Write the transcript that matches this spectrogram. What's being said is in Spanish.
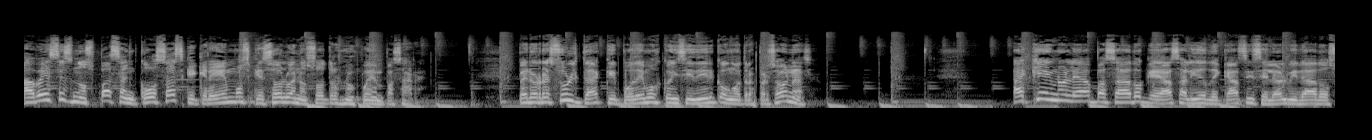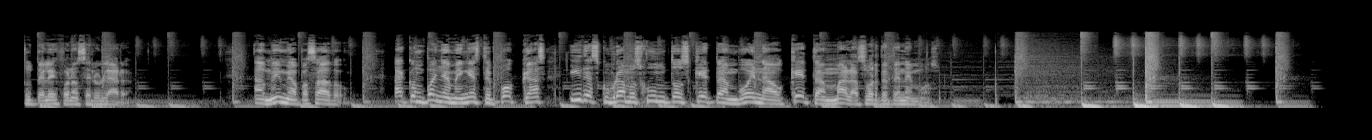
A veces nos pasan cosas que creemos que solo a nosotros nos pueden pasar. Pero resulta que podemos coincidir con otras personas. ¿A quién no le ha pasado que ha salido de casa y se le ha olvidado su teléfono celular? A mí me ha pasado. Acompáñame en este podcast y descubramos juntos qué tan buena o qué tan mala suerte tenemos.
